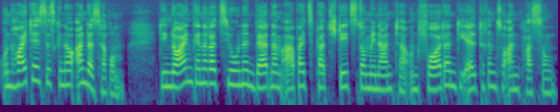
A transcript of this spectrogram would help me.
Und heute ist es genau andersherum. Die neuen Generationen werden am Arbeitsplatz stets dominanter und fordern die Älteren zur Anpassung.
